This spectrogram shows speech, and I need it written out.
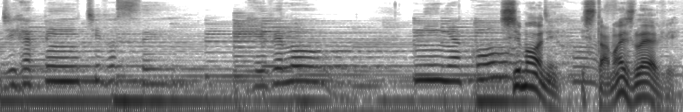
De repente você revelou minha cor. Simone está mais leve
